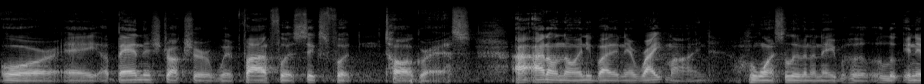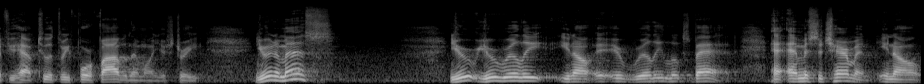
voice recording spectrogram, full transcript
or a abandoned structure with five foot, six foot tall grass. I, I don't know anybody in their right mind who wants to live in a neighborhood. And if you have two or three, four, five of them on your street, you're in a mess. You're, you're really, you know, it, it really looks bad. And, and Mr. Chairman, you know,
